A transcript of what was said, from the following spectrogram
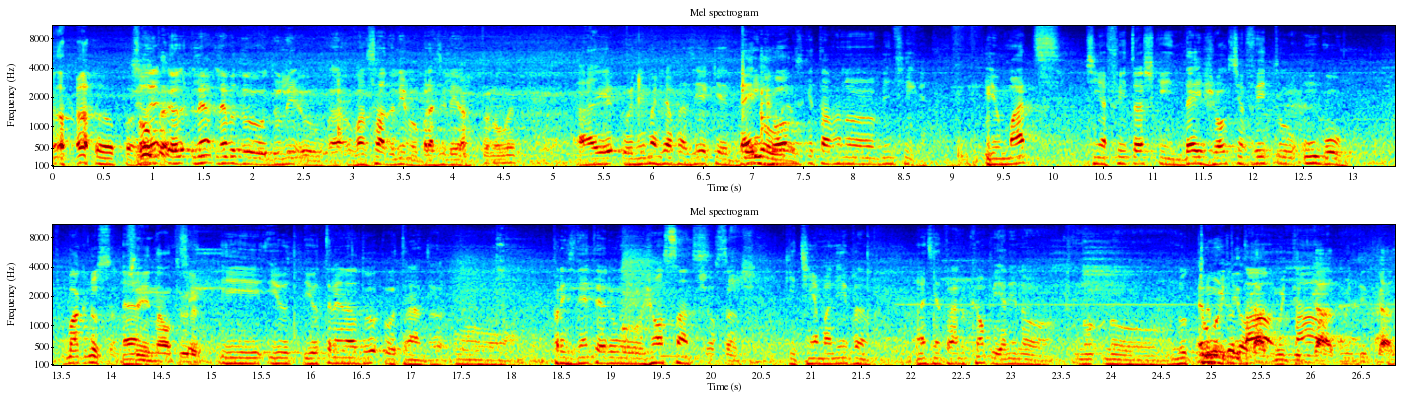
Opa. Eu, Solta. lem- eu lem- lembro do, do Li- o avançado Lima, brasileiro. Eu não lembro. Aí o Lima já fazia que 10 não jogos lembra? que estava no Benfica. E o Matos tinha feito, acho que em 10 jogos, tinha feito um gol. Magnussen. Sim, na altura. E, e, o, e o treinador, o treinador, o presidente era o João Santos, João Santos. que tinha mania pra, antes de entrar no campo e ali no, no, no, no Era tour muito e educado, tal, muito tal. educado, muito educado.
